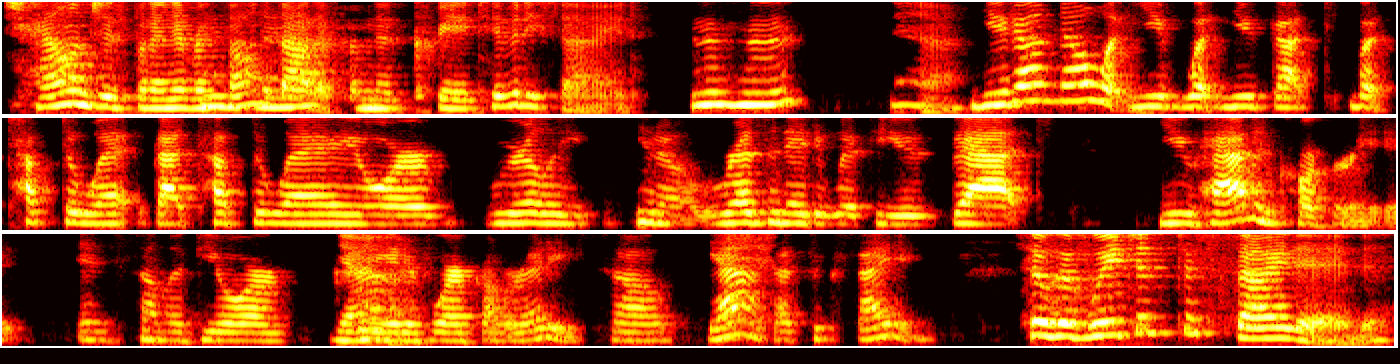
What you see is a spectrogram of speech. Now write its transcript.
challenges but i never mm-hmm. thought about it from the creativity side mm-hmm yeah. You don't know what you what you got what tucked away got tucked away or really you know resonated with you that you have incorporated in some of your yeah. creative work already. So yeah that's exciting. So have we just decided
